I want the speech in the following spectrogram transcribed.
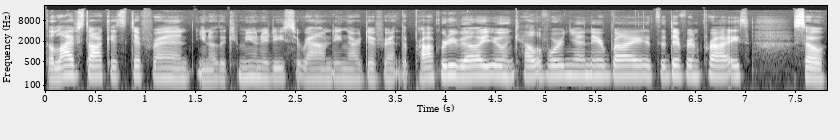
The livestock is different. You know, the communities surrounding are different. The property value in California nearby is a different price. So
